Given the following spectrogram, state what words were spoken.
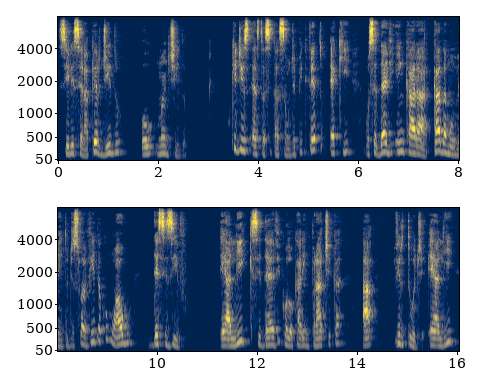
se ele será perdido ou mantido. O que diz esta citação de Epicteto é que você deve encarar cada momento de sua vida como algo decisivo é ali que se deve colocar em prática a virtude. É ali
